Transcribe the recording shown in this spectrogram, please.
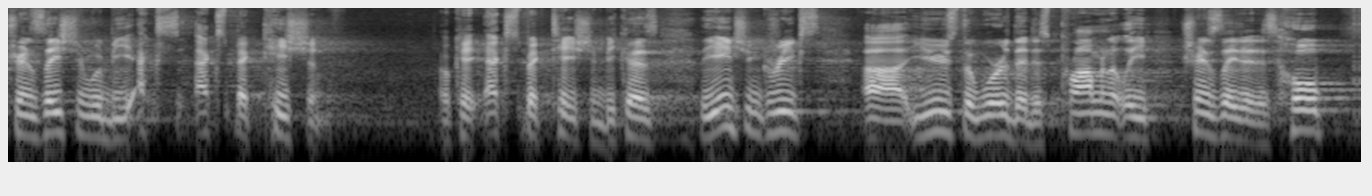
translation would be ex- expectation. Okay, expectation, because the ancient Greeks uh, used the word that is prominently translated as hope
